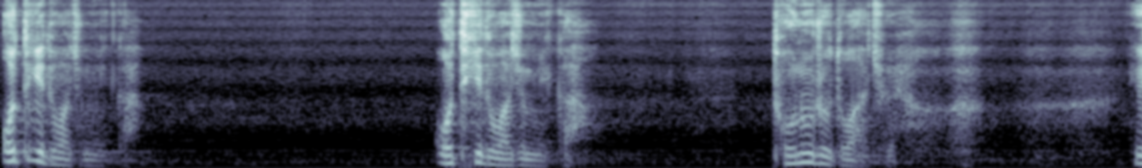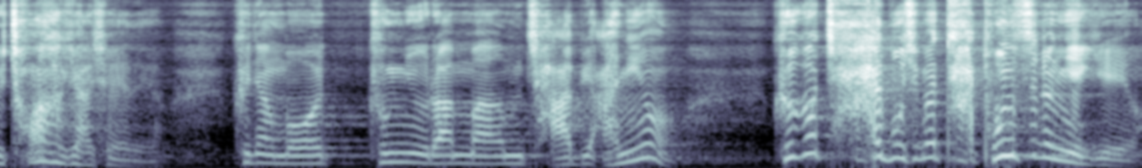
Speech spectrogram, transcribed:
어떻게 도와줍니까? 어떻게 도와줍니까? 돈으로 도와줘요. 이거 정확하게 하셔야 돼요. 그냥 뭐 극률한 마음, 자비 아니요. 그거 잘 보시면 다 돈 쓰는 얘기예요.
